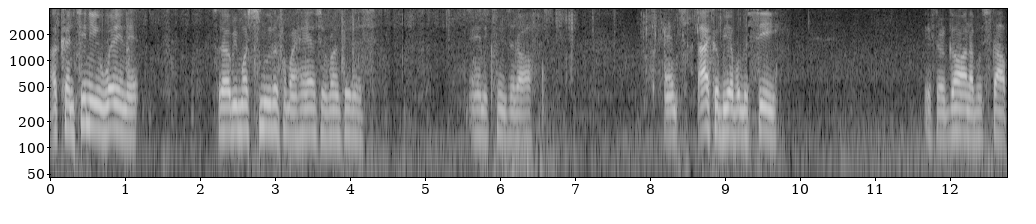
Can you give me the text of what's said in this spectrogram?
I'll continue wetting it so that'll be much smoother for my hands to run through this. And it cleans it off. And I could be able to see if they're gone I will stop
